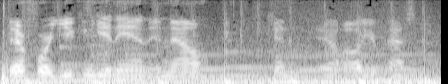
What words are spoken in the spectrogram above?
Therefore, you can get in and now can uh, all your passengers.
